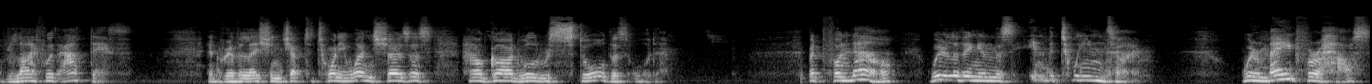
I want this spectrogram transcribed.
of life without death. And Revelation chapter 21 shows us how God will restore this order. But for now, we're living in this in between time. We're made for a house,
